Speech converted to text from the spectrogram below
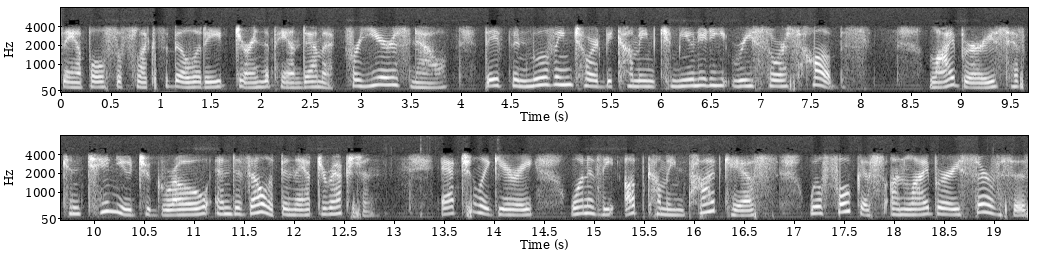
examples of flexibility during the pandemic. For years now, they've been moving toward becoming community resource hubs. Libraries have continued to grow and develop in that direction. Actually, Gary, one of the upcoming podcasts will focus on library services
